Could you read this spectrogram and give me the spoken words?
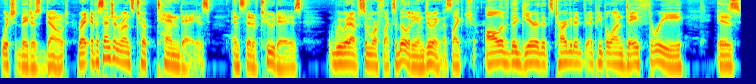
which they just don't, right? If ascension runs took ten days instead of two days, we would have some more flexibility in doing this. Like all of the gear that's targeted at people on day three is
